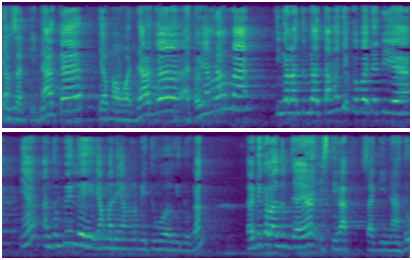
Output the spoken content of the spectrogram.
Yang Sakinah ke, yang Mawaddah ke, atau yang Rahmah? Tinggal antum datang aja kepada dia, ya. Antum pilih yang mana yang lebih tua gitu kan? Tapi kalau antum percaya istilah sakinah itu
